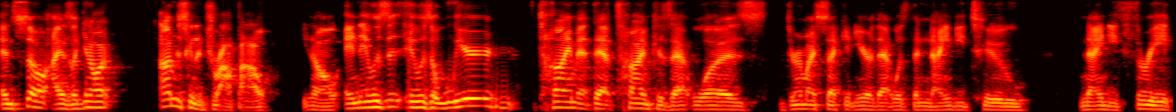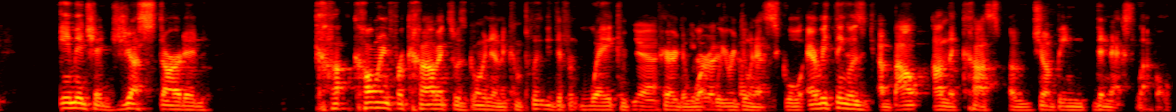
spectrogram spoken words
And so I was like, you know what? I'm just going to drop out, you know, and it was, it was a weird time at that time. Cause that was during my second year, that was the 92, 93 image had just started co- coloring for comics was going in a completely different way compared yeah, to what right. we were doing at school. Everything was about on the cusp of jumping the next level.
